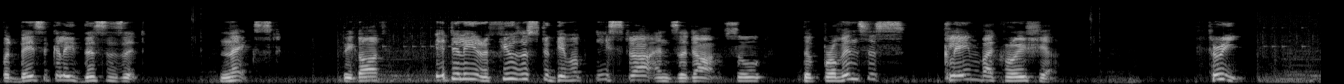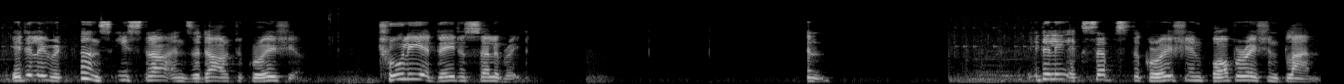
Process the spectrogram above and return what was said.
But basically, this is it. Next, we got Italy refuses to give up Istra and Zadar. So the provinces claimed by Croatia. 3. Italy returns Istra and Zadar to Croatia. Truly a day to celebrate. And Italy accepts the Croatian cooperation plan.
